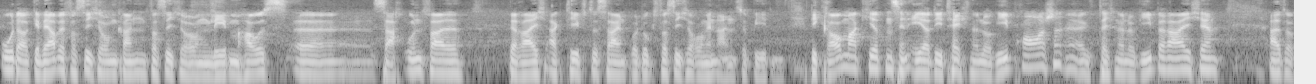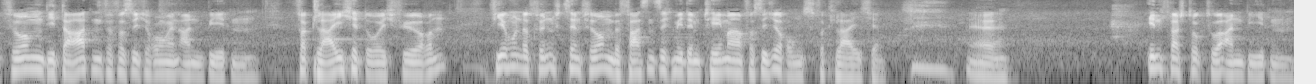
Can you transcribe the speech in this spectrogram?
Oder Gewerbeversicherung, Krankenversicherung, Leben, Haus, äh, Sachunfall, Bereich aktiv zu sein, Produktversicherungen anzubieten. Die grau markierten sind eher die Technologiebranche, äh, Technologiebereiche, also Firmen, die Daten für Versicherungen anbieten, Vergleiche durchführen. 415 Firmen befassen sich mit dem Thema Versicherungsvergleiche. Äh, Infrastruktur anbieten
